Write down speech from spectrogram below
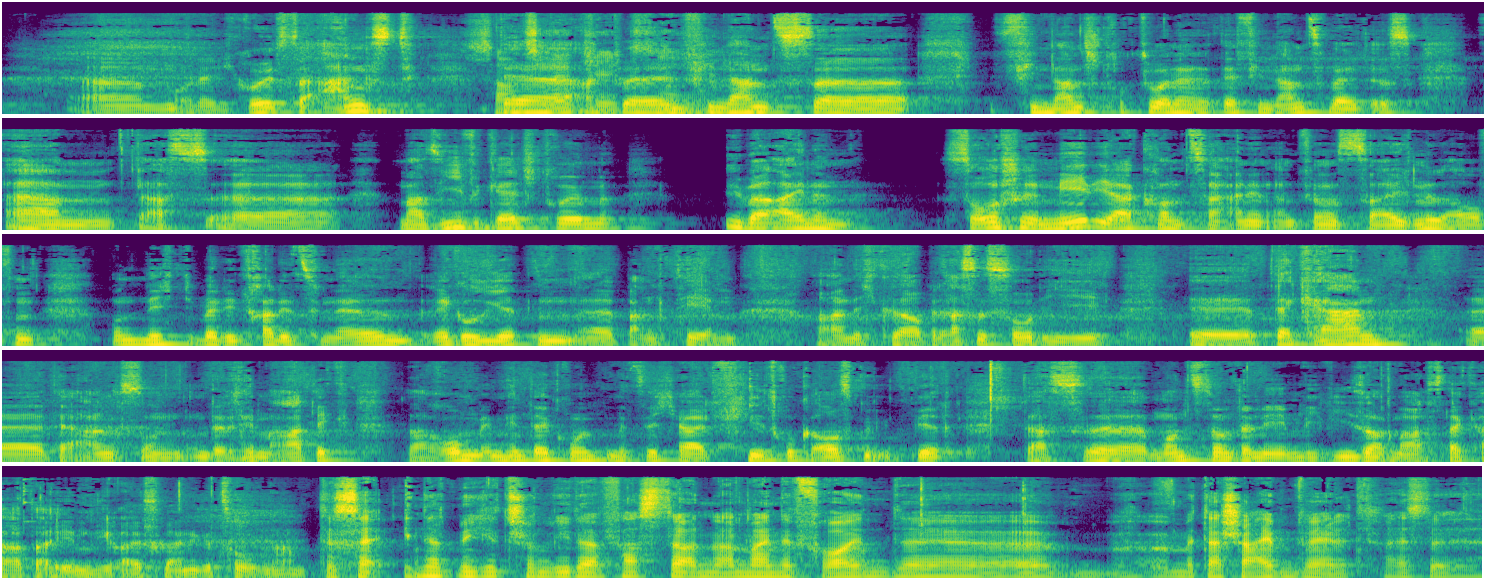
ähm, oder die größte Angst Sounds der legit, aktuellen ja. Finanz, äh, Finanzstruktur der, der Finanzwelt ist, ähm, dass äh, massive Geldströme über einen Social Media Konzern in Anführungszeichen laufen und nicht über die traditionellen regulierten äh, Bankthemen. Und ich glaube, das ist so die äh, der Kern äh, der Angst und, und der Thematik, warum im Hintergrund mit Sicherheit viel Druck ausgeübt wird, dass äh, Monsterunternehmen wie Visa und Mastercard da eben die Reißleine gezogen haben. Das erinnert mich jetzt schon wieder fast an, an meine Freunde äh, mit der Scheibenwelt, weißt du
